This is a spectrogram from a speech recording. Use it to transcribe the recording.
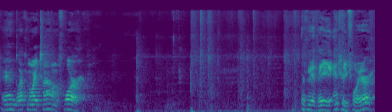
and black and white tile on the floor. Looking at the entry foyer,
